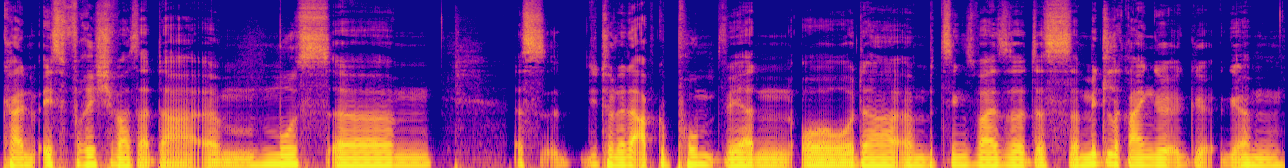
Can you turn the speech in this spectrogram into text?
kein, ist Frischwasser da? Ähm, muss ähm, es, die Toilette abgepumpt werden oder ähm, beziehungsweise das Mittel reinge, ähm,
